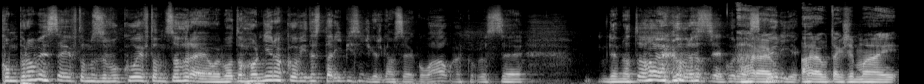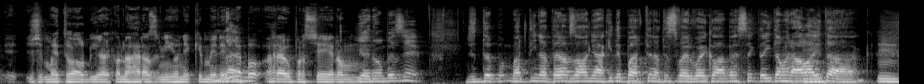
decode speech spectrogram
kompromisy v tom zvuku i v tom, co hrajou. Bylo to hodně rokový, to starý písničky, říkám si jako wow, jako prostě jdem na toho jako prostě, jako a hrajou, skvělý. Jako. A hrajou tak, že mají že maj toho Albína jako nahrazenýho někým jiným, ne. nebo hrajou prostě jenom... Jenom bez něj. Že to Martina teda vzala nějaký ty party na ty svoje dvoje klávesy, který tam hrála mm. i tak, mm.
